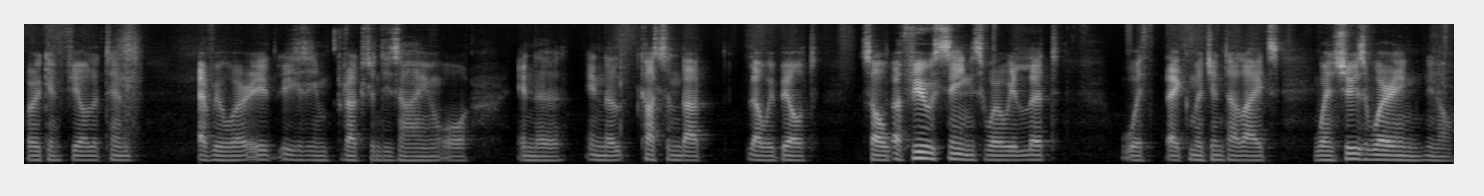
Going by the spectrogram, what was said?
where you can feel the tint everywhere. It is in production design or in the in the custom that that we built. So a few scenes where we lit with like magenta lights. When she's wearing, you know,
